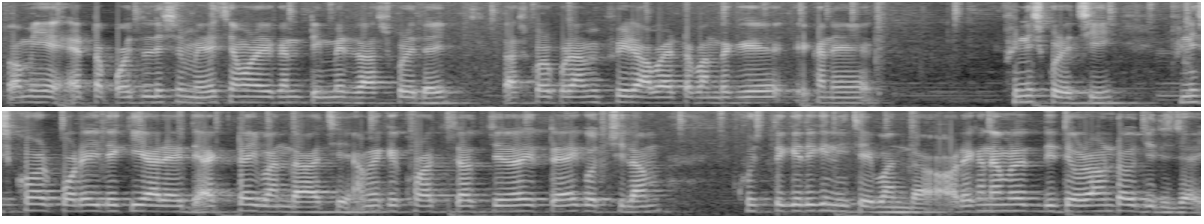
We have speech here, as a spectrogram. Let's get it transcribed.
তো আমি একটা পঁয়তাল্লিশে মেরেছি আমার এখানে টিমমেট রাশ করে দেয় রাশ করার পরে আমি ফির আবার একটা বান্দাকে এখানে ফিনিশ করেছি। ফিনিশ করার পরেই দেখি আর একটাই বান্দা আছে। আমি একে খরচা ট্রাই করছিলাম খুঁজতে গিয়ে দেখি নিচেই বান্দা। আর এখানে আমরা দ্বিতীয় রাউন্ডটাও জিতে যাই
